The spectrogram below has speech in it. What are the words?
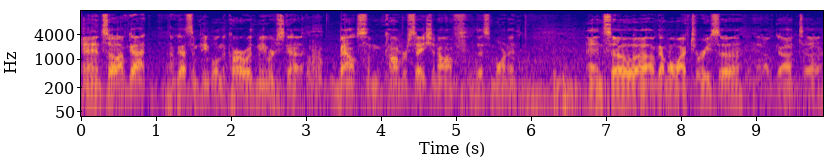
and so I've got I've got some people in the car with me. We're just gonna bounce some conversation off this morning. And so uh, I've got my wife Teresa, and I've got uh,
